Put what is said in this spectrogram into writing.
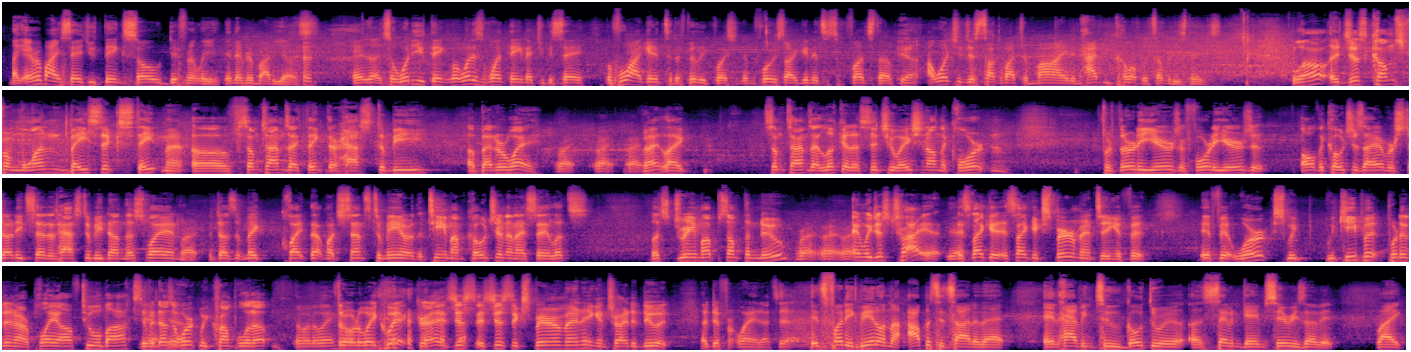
Like everybody says, you think so differently than everybody else. and like, so, what do you think? What what is one thing that you could say before I get into the Philly question and before we start getting into some fun stuff? Yeah. I want you to just talk about your mind and how do you come up with some of these things. Well, it just comes from one basic statement of sometimes I think there has to be a better way. Right, right, right. Right? Like sometimes I look at a situation on the court and for 30 years or 40 years, it, all the coaches I ever studied said it has to be done this way, and Right. it doesn't make quite that much sense to me or the team I'm coaching. And I say, let's let's dream up something new, Right, right, right. and we just try it. Yeah. It's like it's like experimenting. If it if it works, we we keep it, put it in our playoff toolbox. If Yeah, it doesn't yeah. work, we crumple it up, Throw it away. throw it away quick. Right? It's just it's just experimenting and trying to do it a different way. That's it. it's funny being on the opposite side of that and having to go through a, a seven game series of it. Like,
